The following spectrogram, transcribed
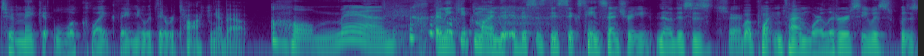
to make it look like they knew what they were talking about. Oh man. I mean, keep in mind this is the 16th century. No, this is Sure. a point in time where literacy was was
